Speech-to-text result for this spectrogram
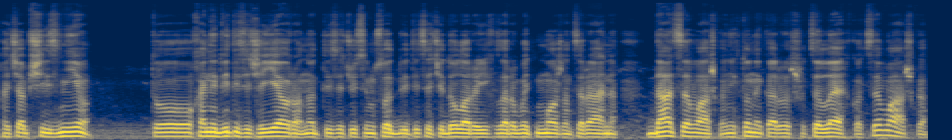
хоча б 6 днів, то хай не 2000 євро, але 1700-2000 доларів їх заробити можна, це реально. Да, це важко. Ніхто не каже, що це легко, це важко.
